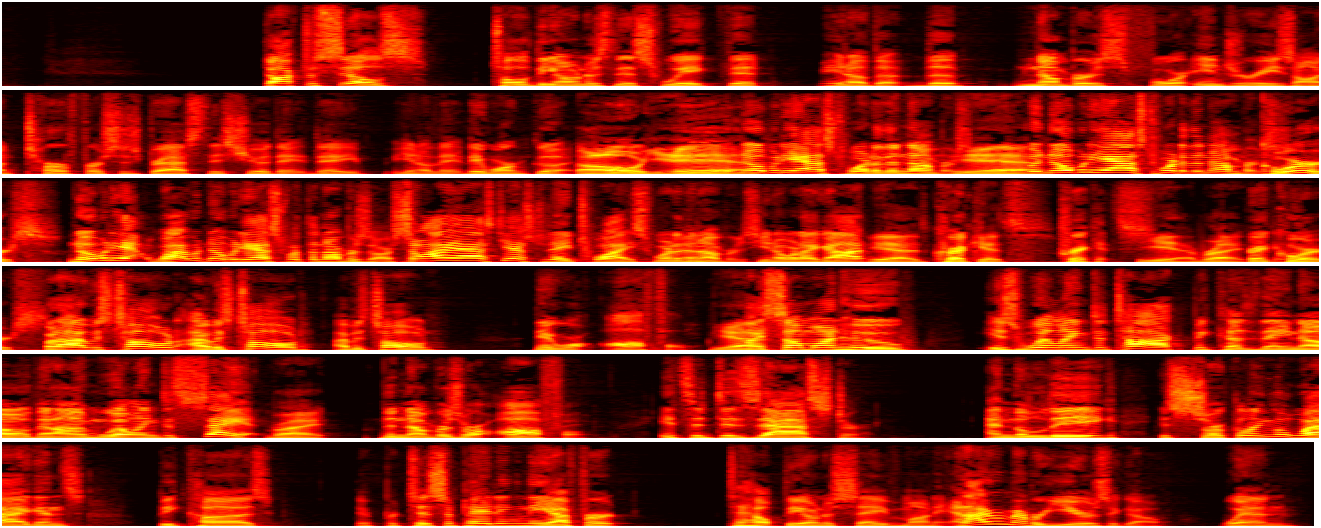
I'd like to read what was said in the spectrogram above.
Dr. Sills told the owners this week that, you know, the, the numbers for injuries on turf versus grass this year, they, they you know, they, they weren't good. oh yeah. But nobody asked what are the numbers. Yeah. But nobody asked what are the numbers. of course. Nobody. Why would nobody ask what the numbers are? So I asked yesterday twice. What are the numbers? You know what I got? Yeah, crickets. Crickets. Yeah, right. Crickets. Of course. But I was told. I was told. I was told they were awful. Yeah. By someone who is willing to talk because they know that I'm willing to say it. right. The numbers are awful. It's a disaster. And the league is circling the wagons because they're participating in the effort to help the owners save money. And I remember years ago when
